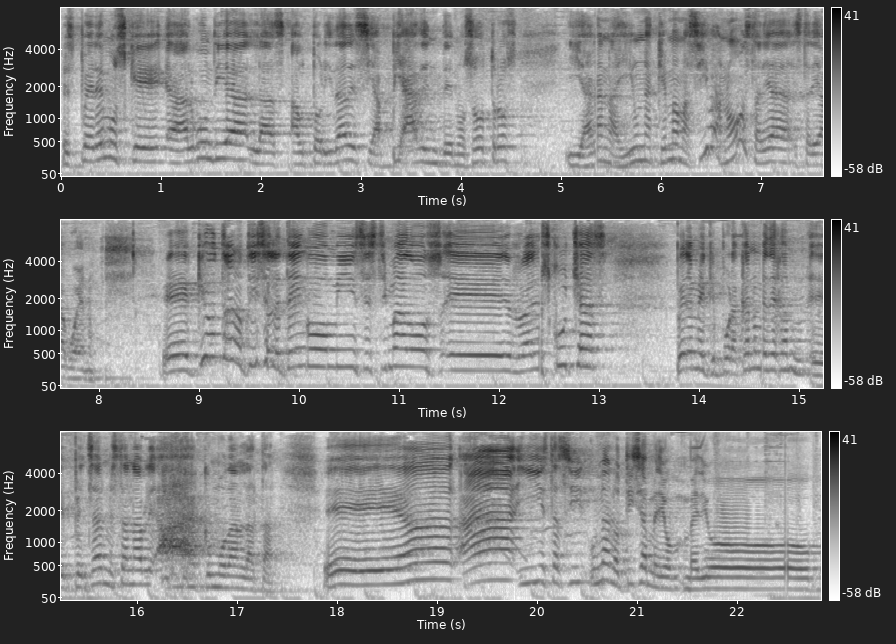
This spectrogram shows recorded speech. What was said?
esperemos que algún día las autoridades se apiaden de nosotros y hagan ahí una quema masiva, ¿no? Estaría, estaría bueno. Eh, ¿Qué otra noticia le tengo, mis estimados eh, radioescuchas? Espérenme que por acá no me dejan eh, pensar, me están hablando. Ah, cómo dan lata. Eh, ah, ah, y esta sí, una noticia medio, medio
